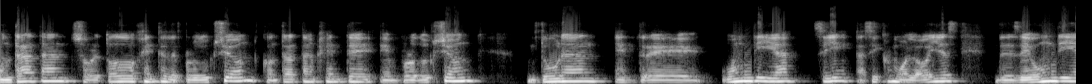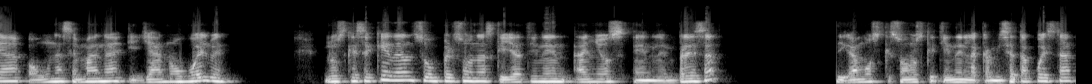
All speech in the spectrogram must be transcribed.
contratan sobre todo gente de producción, contratan gente en producción, duran entre un día, ¿sí? Así como lo oyes, desde un día o una semana y ya no vuelven. Los que se quedan son personas que ya tienen años en la empresa, digamos que son los que tienen la camiseta puesta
